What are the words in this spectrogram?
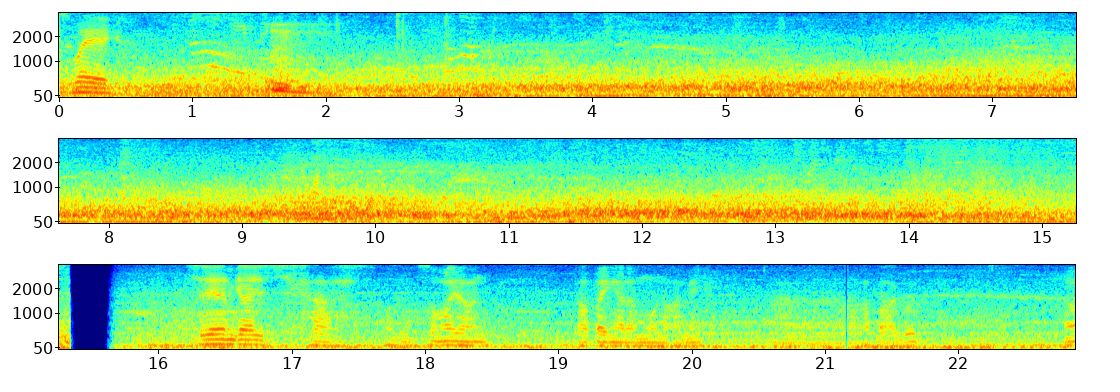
This way. So yan guys, ano, so ngayon papahinga lang muna kami. Ah, nakakapagod. No?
